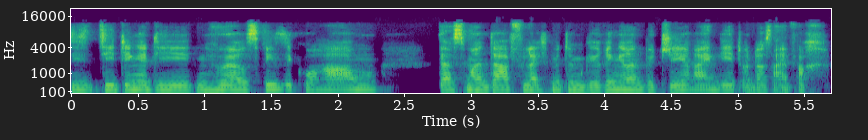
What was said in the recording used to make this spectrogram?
die, die Dinge, die ein höheres Risiko haben, dass man da vielleicht mit einem geringeren Budget reingeht und das einfach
